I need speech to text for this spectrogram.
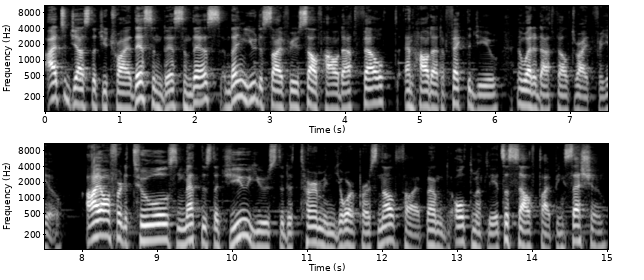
I'd suggest that you try this and this and this, and then you decide for yourself how that felt and how that affected you, and whether that felt right for you. I offer the tools and methods that you use to determine your personality type, and ultimately it's a self-typing session.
